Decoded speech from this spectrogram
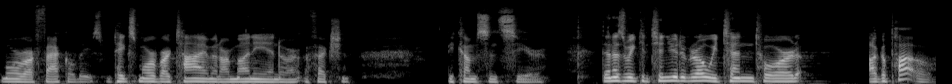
more of our faculties, takes more of our time and our money and our affection, becomes sincere. Then, as we continue to grow, we tend toward agapao,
